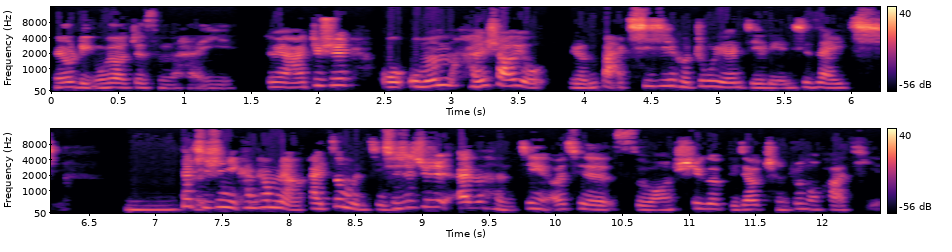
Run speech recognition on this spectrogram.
没有领悟到这层的含义。对啊，就是我我们很少有人把七夕和中元节联系在一起。嗯，但其实你看他们两个挨这么近，其实就是挨得很近，而且死亡是一个比较沉重的话题。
